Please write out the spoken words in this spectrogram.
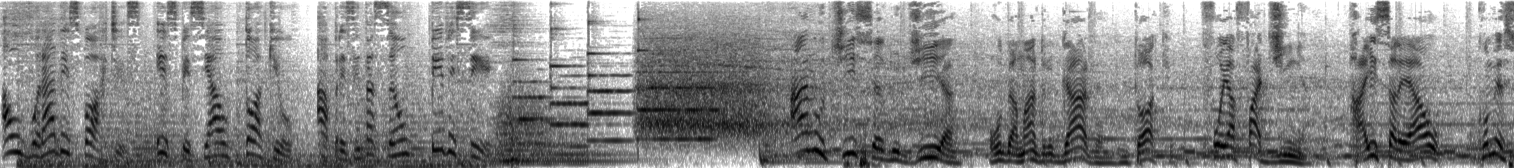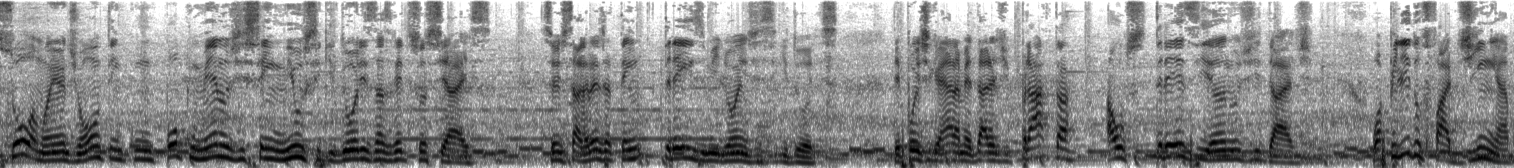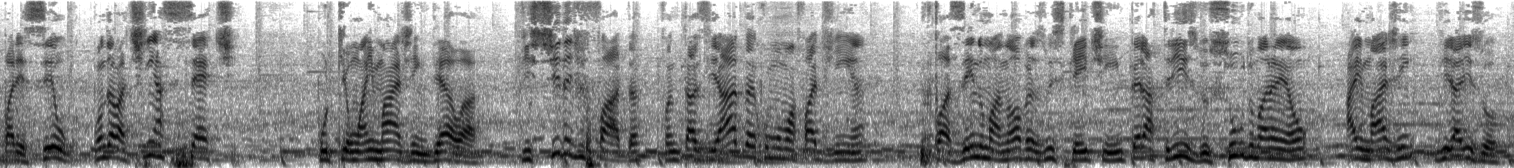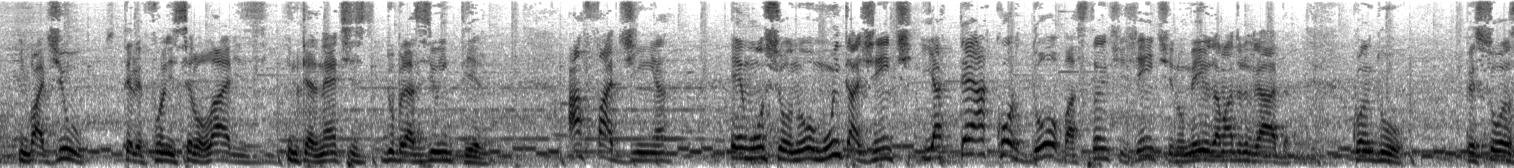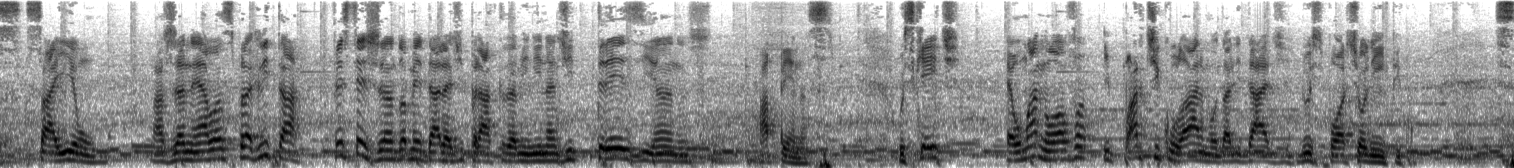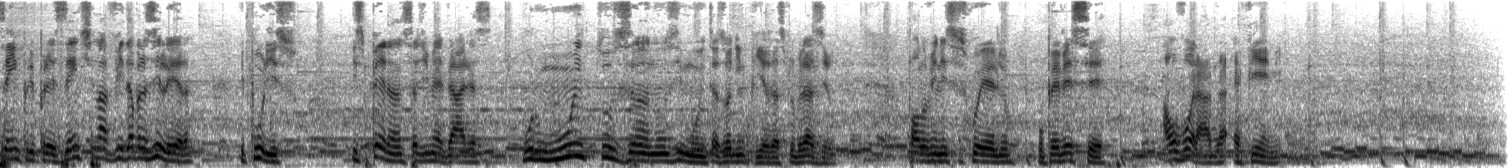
Alvorada Esportes, especial Tóquio. Apresentação PVC. A notícia do dia ou da madrugada em Tóquio foi a fadinha. Raíssa Leal começou a manhã de ontem com um pouco menos de 100 mil seguidores nas redes sociais. Seu Instagram já tem 3 milhões de seguidores, depois de ganhar a medalha de prata aos 13 anos de idade. O apelido Fadinha apareceu quando ela tinha 7, porque uma imagem dela vestida de fada, fantasiada como uma fadinha, fazendo manobras no skate em Imperatriz do sul do Maranhão, a imagem viralizou, invadiu telefones celulares e internets do Brasil inteiro. A fadinha emocionou muita gente e até acordou bastante gente no meio da madrugada, quando pessoas saíam nas janelas para gritar, festejando a medalha de prata da menina de 13 anos apenas. O skate é uma nova e particular modalidade do esporte olímpico, sempre presente na vida brasileira e por isso esperança de medalhas por muitos anos e muitas Olimpíadas para o Brasil. Paulo Vinícius Coelho, o PVC, Alvorada FM.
